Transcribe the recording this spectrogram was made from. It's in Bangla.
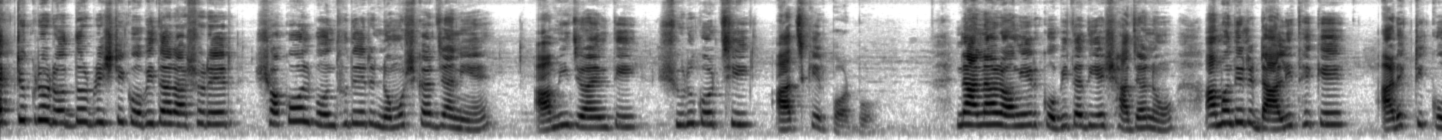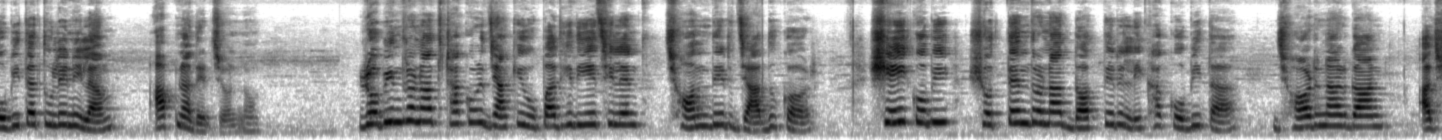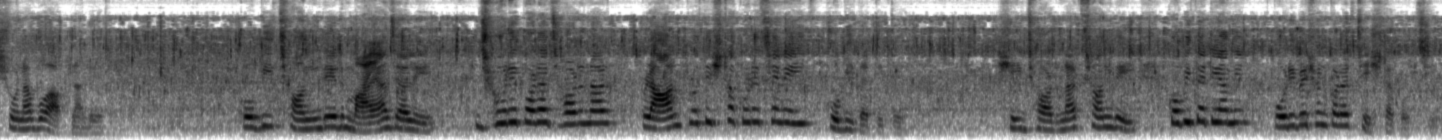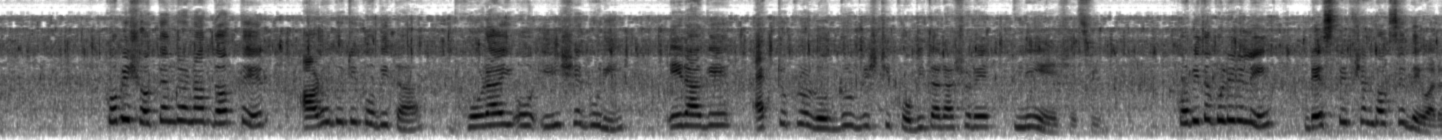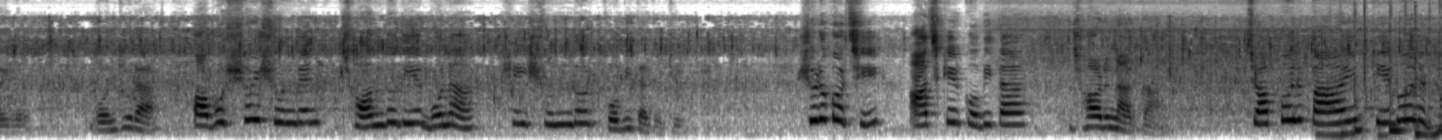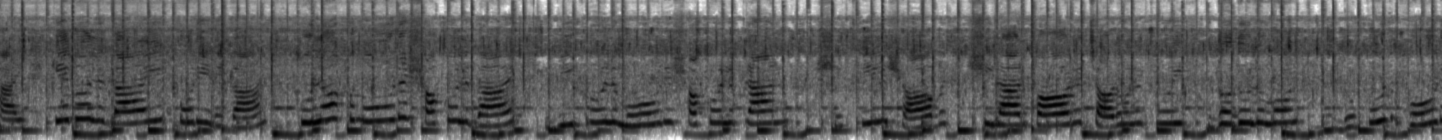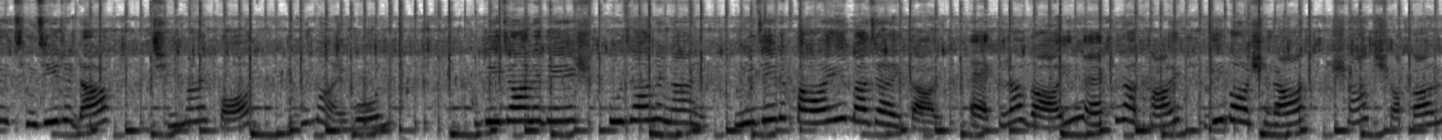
এক টুকরো রোদ্দুর বৃষ্টি কবিতার আসরের সকল বন্ধুদের নমস্কার জানিয়ে আমি জয়ন্তী শুরু করছি আজকের পর্ব। নানা রঙের কবিতা দিয়ে সাজানো আমাদের ডালি থেকে আরেকটি কবিতা তুলে নিলাম আপনাদের জন্য। রবীন্দ্রনাথ ঠাকুর যাকে উপাধি দিয়েছিলেন ছন্দের জাদুকর, সেই কবি সত্যেন্দ্রনাথ দত্তের লেখা কবিতা ঝর্ণার গান আজ শোনাবো আপনাদের। কবি ছন্দের মায়াজালে ঝরে পড়া ঝর্ণার প্রাণ প্রতিষ্ঠা করেছেন এই কবিতাটিতে। সেই ঝর্ণার ছন্দেই কবিতাটি আমি পরিবেশন করার চেষ্টা করছি। কবি সত্যেন্দ্রনাথ দত্তের আরও দুটি কবিতা, ঘোড়াই ও ইলশে গুড়ি, এর আগে এক টুকরো রোদ্দুর বৃষ্টি কবিতার আসরে নিয়ে এসেছি। কবিতাগুলির লিঙ্ক ডেসক্রিপশন বক্সে দেওয়া রইল। বন্ধুরা, অবশ্যই শুনবেন ছন্দ দিয়ে বোনা সেই সুন্দর কবিতা দুটি। শুরু করছি আজকের কবিতা ঝর্ণার গান। চপল পায় কেবল ধাই, কেবল গাই হরির গান। পুলক মোর সকল গায়, বিকল মোর সকল প্রাণ। শিথিল সব শিলার পর চরণ থুই, দোদুল মন, দুপুর ভোর ঝিঝির ডাক। ঝিমায় পথ ঘুমায় বন বিজন দেশ পূজন নাই, নিজের পায়ে বাজাই তাল। একলা গাই, একলা ধাই দিবস রাত, সাত সকাল।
